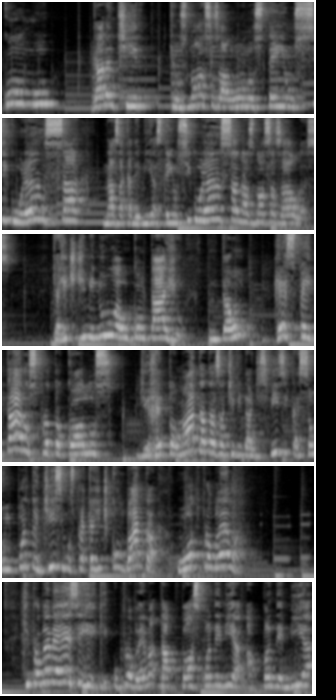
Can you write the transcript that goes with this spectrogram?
como garantir que os nossos alunos tenham segurança nas academias, tenham segurança nas nossas aulas, que a gente diminua o contágio. Então, respeitar os protocolos de retomada das atividades físicas são importantíssimos para que a gente combata o outro problema. Que problema é esse, Henrique? O problema da pós-pandemia, a pandemia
